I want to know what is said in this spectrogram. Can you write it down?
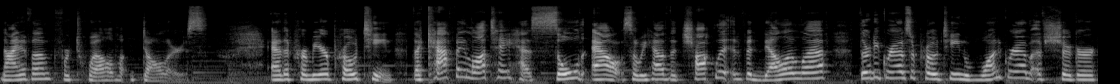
nine of them for $12 and the Premier Protein. The cafe latte has sold out, so we have the chocolate and vanilla left, 30 grams of protein, 1 gram of sugar,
